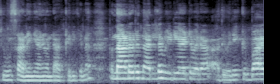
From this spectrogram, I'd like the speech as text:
ജ്യൂസാണ് ഞാൻ ഉണ്ടാക്കിയിരിക്കുന്നത് അപ്പോൾ നാളെ ഒരു നല്ല വീഡിയോ ആയിട്ട് വരാം. അതുവരേക്ക് ബൈ.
